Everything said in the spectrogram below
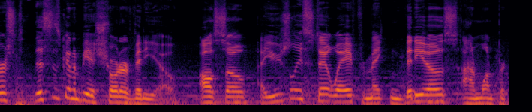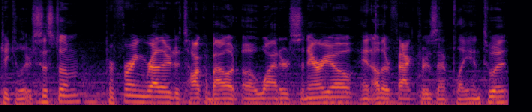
First, this is going to be a shorter video. Also, I usually stay away from making videos on one particular system, preferring rather to talk about a wider scenario and other factors that play into it,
